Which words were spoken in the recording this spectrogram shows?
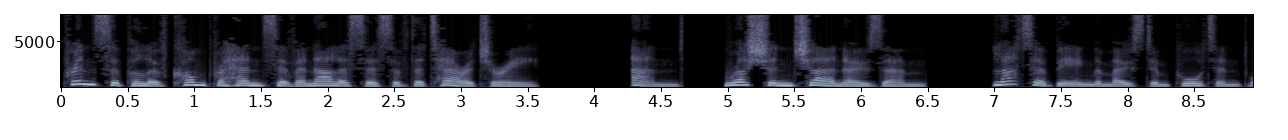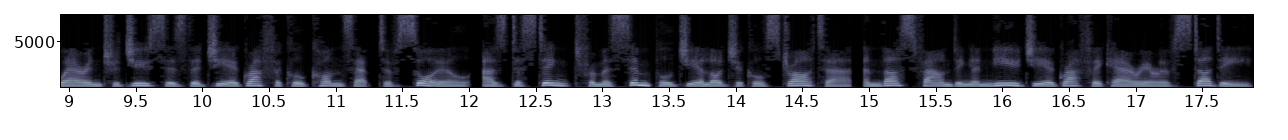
principle of comprehensive analysis of the territory, and Russian Chernozem, latter being the most important where introduces the geographical concept of soil, as distinct from a simple geological strata, and thus founding a new geographic area of study,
